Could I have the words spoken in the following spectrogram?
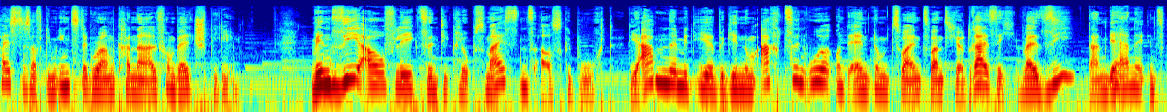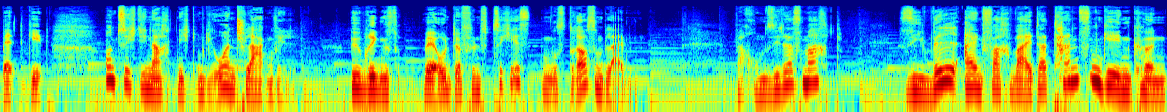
heißt es auf dem Instagram-Kanal vom Weltspiegel. Wenn sie auflegt, sind die Clubs meistens ausgebucht. Die Abende mit ihr beginnen um 18 Uhr und enden um 22.30 Uhr, weil sie dann gerne ins Bett geht und sich die Nacht nicht um die Ohren schlagen will. Übrigens, wer unter 50 ist, muss draußen bleiben. Warum sie das macht? Sie will einfach weiter tanzen gehen können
